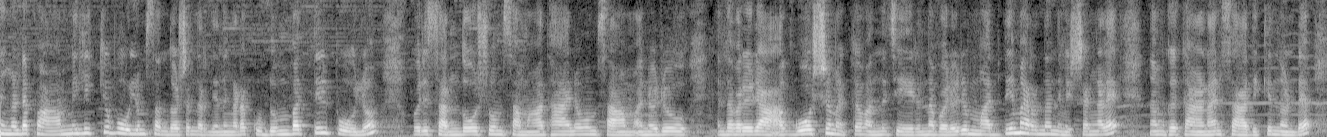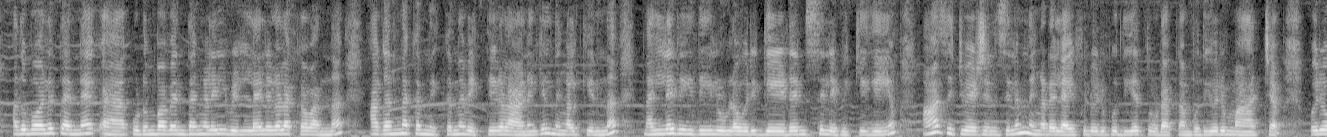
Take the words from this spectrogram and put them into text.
നിങ്ങളുടെ ഫാമിലിക്ക് പോലും സന്തോഷം നിറഞ്ഞു നിങ്ങളുടെ കുടുംബത്തിൽ പോലും ഒരു സന്തോഷവും സമാധാനവും ഒരു എന്താ പറയുക ഒരു ആഘോഷമൊക്കെ വന്നു ചേരുന്ന പോലെ ഒരു മദ്യമറന്ന നിമിഷം മാറ്റങ്ങളെ നമുക്ക് കാണാൻ സാധിക്കുന്നുണ്ട്. അതുപോലെ തന്നെ കുടുംബ ബന്ധങ്ങളിൽ വിള്ളലുകളൊക്കെ വന്ന് അകന്നൊക്കെ നിൽക്കുന്ന വ്യക്തികളാണെങ്കിൽ നിങ്ങൾക്ക് ഇന്ന് നല്ല രീതിയിലുള്ള ഒരു ഗൈഡൻസ് ലഭിക്കുകയും ആ സിറ്റുവേഷൻസിലും നിങ്ങളുടെ ലൈഫിൽ ഒരു പുതിയ തുടക്കം പുതിയൊരു മാറ്റം ഒരു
